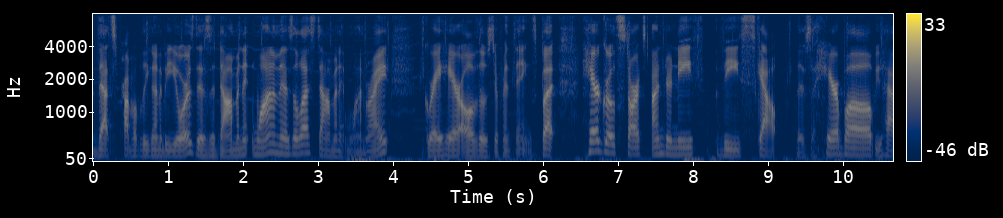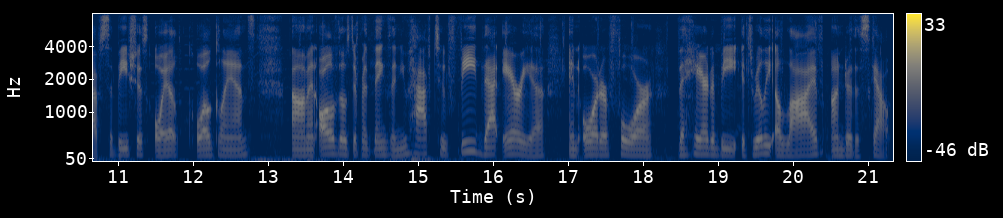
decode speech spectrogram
that's probably going to be yours. There's a dominant one and there's a less dominant one, right? Gray hair, all of those different things. But hair growth starts underneath the scalp. There's a hair bulb, you have sebaceous oil oil glands, um, and all of those different things. And you have to feed that area in order for the hair to be, it's really alive under the scalp.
